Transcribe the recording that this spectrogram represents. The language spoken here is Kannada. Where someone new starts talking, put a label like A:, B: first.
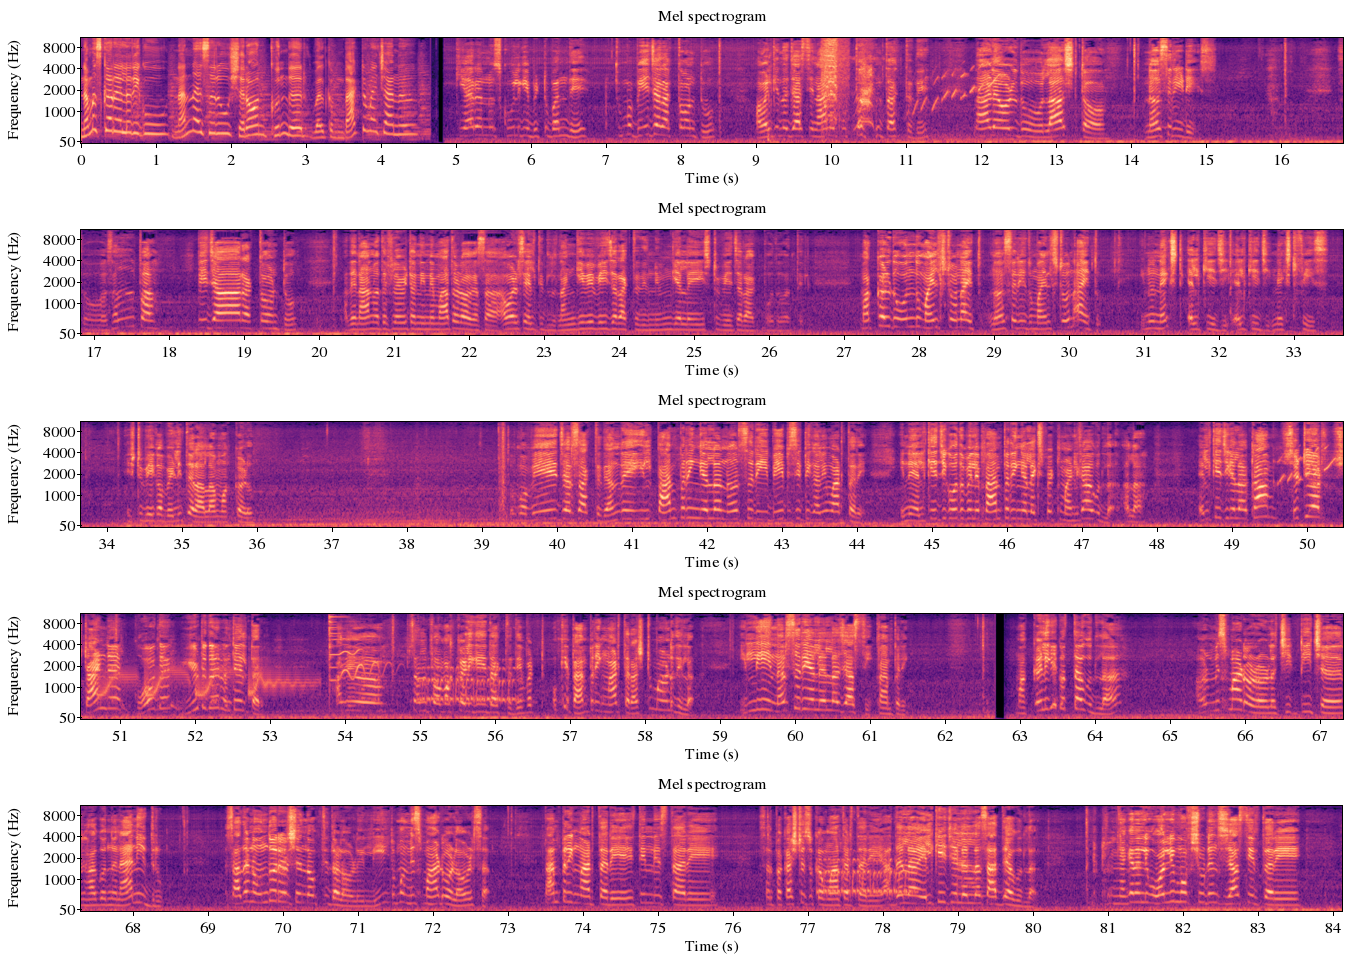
A: ನಮಸ್ಕಾರ ಎಲ್ಲರಿಗೂ. ನನ್ನ ಹೆಸರು Sharon Kundar. Welcome back to my channel
B: ಕಿಯರನ್ನು ಸ್ಕೂಲಿಗೆ ಬಿಟ್ಟು ಬಂದೆ. ತುಂಬ ಬೇಜಾರಾಗ್ತಾ ಉಂಟು. ಅವಳಿಗಿಂತ ಜಾಸ್ತಿ ನಾನೇ ಕೂತ ಅಂತ ಆಗ್ತದೆ. ನಾಳೆ ಅವಳದು ಲಾಸ್ಟ್ ನರ್ಸರಿ ಡೇಸ್ ಸೊ ಸ್ವಲ್ಪ ಬೇಜಾರಾಗ್ತಾ ಉಂಟು. ಅದೇ ನಾನು ಮತ್ತೆ ಫ್ಲೇವಿಟ ನಿನ್ನೆ ಮಾತಾಡುವಾಗ ಸಹ ಅವಳು ಹೇಳ್ತಿದ್ಲು, ನಂಗಿವೇ ಬೇಜಾರಾಗ್ತದೆ, ನಿಮಗೆಲ್ಲ ಎಷ್ಟು ಬೇಜಾರಾಗ್ಬೋದು ಅಂತೇಳಿ. ಮಕ್ಕಳದು ಒಂದು ಮೈಲ್ ಸ್ಟೋನ್ ಆಯಿತು. ನರ್ಸರಿದು ಮೈಲ್ ಸ್ಟೋನ್ ಆಯಿತು. ಇನ್ನು next L K G L K G next phase ಎಷ್ಟು ಬೇಗ ಬೆಳೀತಾರಲ್ಲ ಮಕ್ಕಳು. ತುಂಬ ಬೇಜಾರ್ಸ್ ಆಗ್ತದೆ. ಅಂದರೆ ಇಲ್ಲಿ ಪ್ಯಾಂಪರಿಂಗ್ ಎಲ್ಲ ನರ್ಸರಿ ಬೇಬಿ ಸಿಟ್ಟಿಂಗ್ ಅಲ್ಲಿ ಮಾಡ್ತಾರೆ. ಇನ್ನು ಎಲ್ ಕೆ ಜಿಗೆ ಹೋದ ಮೇಲೆ ಪ್ಯಾಂಪರಿಂಗ್ ಎಲ್ಲ ಎಕ್ಸ್ಪೆಕ್ಟ್ ಮಾಡ್ಲಿಕ್ಕೆ ಆಗುದಿಲ್ಲ, ಅಲ್ಲ? L K ಜಿಗೆಲ್ಲ come sit here your stand go there ಅಂತ ಹೇಳ್ತಾರೆ. ಹಾಗೆ ಸ್ವಲ್ಪ ಮಕ್ಕಳಿಗೆ ಇದಾಗ್ತದೆ ಬಟ್ ಓಕೆ ಪ್ಯಾಂಪರಿಂಗ್ ಮಾಡ್ತಾರೆ, ಅಷ್ಟು ಮಾಡುದಿಲ್ಲ. ಇಲ್ಲಿ ನರ್ಸರಿಯಲ್ಲೆಲ್ಲ ಜಾಸ್ತಿ ಪ್ಯಾಂಪರಿಂಗ್ ಮಕ್ಕಳಿಗೆ ಗೊತ್ತಾಗುದಿಲ್ಲ. ಅವಳು ಮಿಸ್ ಮಾಡೋಳು ಅವಳ ಚಿ ಟೀಚರ್ ಹಾಗೊಂದು ನ್ಯಾನಿ ಇದ್ರು. ಸಾಧಾರಣ ಒಂದೂವರೆ ವರ್ಷದಿಂದ ಹೋಗ್ತಿದ್ದಾಳು ಅವಳು ಇಲ್ಲಿ. ತುಂಬ ಮಿಸ್ ಮಾಡುವಳು ಅವಳು ಸಹ. ಪ್ಯಾಂಪರಿಂಗ್ ಮಾಡ್ತಾರೆ, ತಿನ್ನಿಸ್ತಾರೆ, ಸ್ವಲ್ಪ ಕಷ್ಟ ಸುಖ ಮಾತಾಡ್ತಾರೆ. ಅದೆಲ್ಲ ಎಲ್ ಕೆ ಜಿಯಲ್ಲೆಲ್ಲ ಸಾಧ್ಯ ಆಗುದಿಲ್ಲ. ಯಾಕಂದ್ರೆ ಅಲ್ಲಿ ವಾಲ್ಯೂಮ್ ಆಫ್ ಸ್ಟೂಡೆಂಟ್ಸ್ ಜಾಸ್ತಿ ಇರ್ತಾರೆ.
